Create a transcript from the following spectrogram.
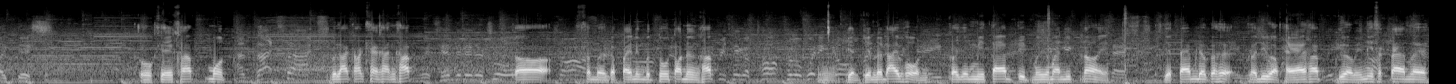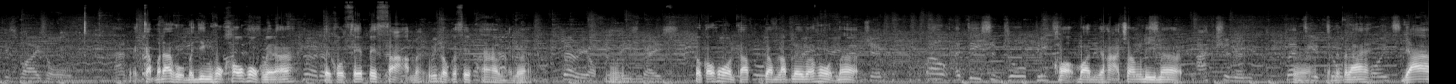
like this. โอเคครับ หมด And that's that. เวลาการแข่งขันครับ It's ended in a draw. ก็เสมอกันไปหนึ่งประตูต่อหนึ่งครับ Everything apart from a อื winning ม goal เปลี่ยนเกมแล้วได้ผล ก็ยังมีแต้มติดมือมานิดหน่อย Test. เดี๋ยวแต้มเดียวก็เหอะก็ดีกว่าแพ้ครับดีกว่าไม่มีสักแต้มเลย Satisfies all. And กลับมาได้โหมายิง6เข้า6เลยนะ แต่เขาเซฟไป3นะอุ๊ยเราก็เซฟ5เหมือนกันนะ very often these days. เราก็โหดครับยอมรับเลยว่าโหดมาก Well, a decent draw, Peter. เคาะบอลจะหาช่องดีมาก Action and เออ plenty of ไม่เป็นไร talking points. ยาก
